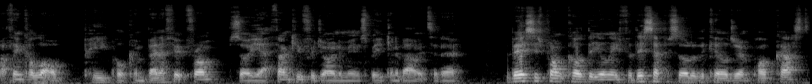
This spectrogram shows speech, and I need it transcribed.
I think a lot of people can benefit from. So yeah, thank you for joining me and speaking about it today. The basis prompt code that you'll need for this episode of the Killgerm podcast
